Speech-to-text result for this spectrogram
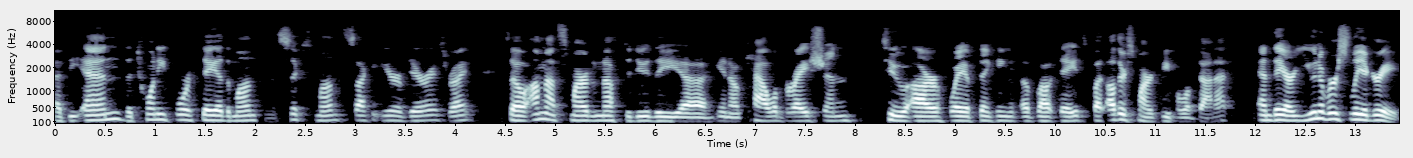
At the end, the 24th day of the month, the sixth month, second year of Darius, right? So I'm not smart enough to do the uh, you know calibration to our way of thinking about dates, but other smart people have done it, and they are universally agreed.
